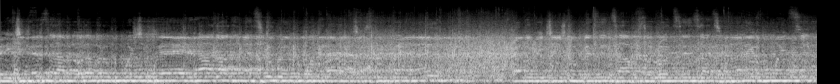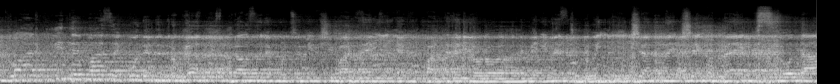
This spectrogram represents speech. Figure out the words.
Felicitări să-l aplaudăm vă frumos și pe Radu Atanasiu pentru moderarea acestui panel. Ca de obicei este o prezență absolut senzațională. Eu vă mai țin doar câteva secunde pentru că vreau să le mulțumim și partenerii, partenerilor uh, evenimentului și anume Check Bank, Soda,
